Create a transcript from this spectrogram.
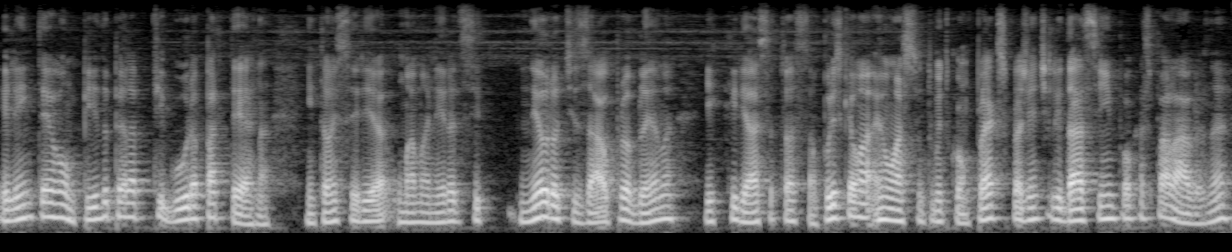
ele é interrompido pela figura paterna. Então, isso seria uma maneira de se neurotizar o problema e criar essa situação. Por isso que é, uma, é um assunto muito complexo para a gente lidar assim em poucas palavras, né?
